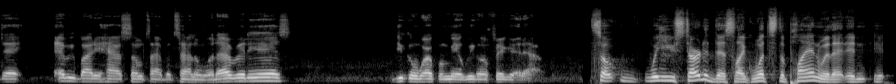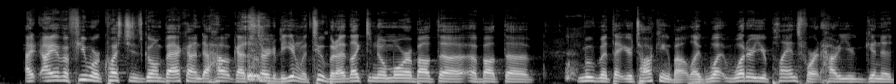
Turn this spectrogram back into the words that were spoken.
that everybody has some type of talent, whatever it is. You can work with me, and we're gonna figure it out. So when you started this, like, what's the plan with it? And it, I, I have a few more questions going back onto how it got started to begin with too. But I'd like to know more about the about the movement that you're talking about. Like, what what are your plans for it? How are you gonna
